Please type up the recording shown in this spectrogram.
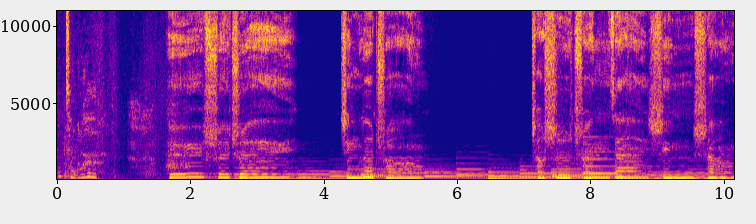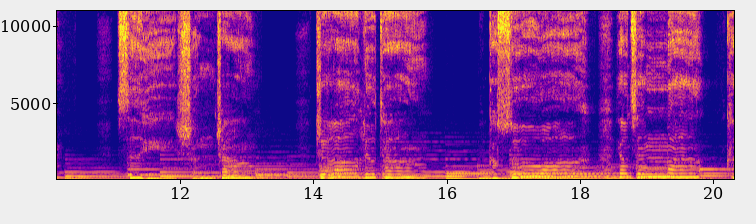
你怎么了？雨水坠进了窗，潮湿穿在心上，肆意生长，这流淌，告诉我要怎么刻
